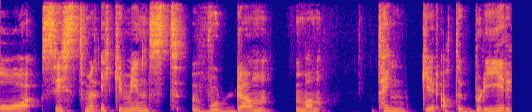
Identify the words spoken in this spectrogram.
og sist, men ikke minst, hvordan man tenker at det blir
